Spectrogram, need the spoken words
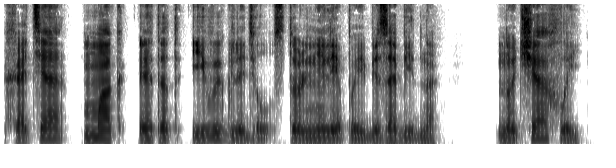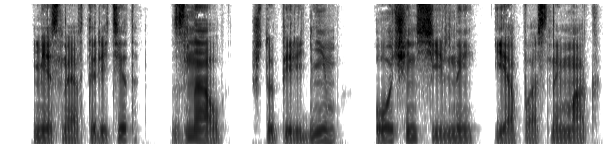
Хотя маг этот и выглядел столь нелепо и безобидно, но Чахлый, местный авторитет, знал, что перед ним очень сильный и опасный маг.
